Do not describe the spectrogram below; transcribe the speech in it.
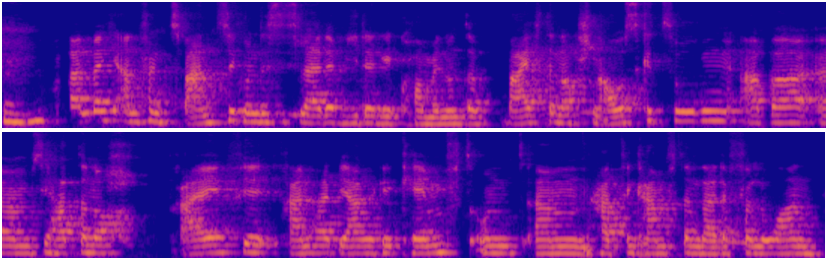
Mhm. Und dann war ich Anfang 20 und es ist leider wiedergekommen. Und da war ich dann auch schon ausgezogen, aber ähm, sie hat dann noch drei, vier, dreieinhalb Jahre gekämpft und ähm, hat den Kampf dann leider verloren.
